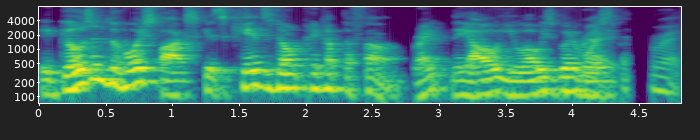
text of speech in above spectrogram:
It goes into the voice box because kids don't pick up the phone, right? They all you always go to voicemail. Right, right.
